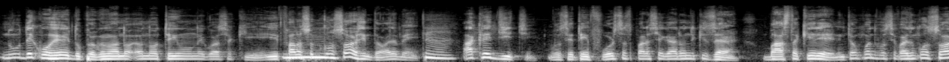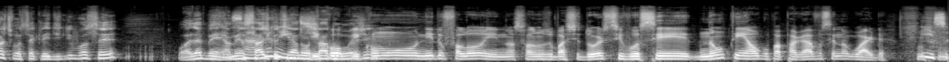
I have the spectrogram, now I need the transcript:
no decorrer do programa eu anotei um negócio aqui. E fala sobre consórcio, então, olha bem. Tá. Acredite, você tem forças para chegar onde quiser. Basta querer. Então, quando você faz um consórcio, você acredita em você. Olha bem, a mensagem que eu tinha Exatamente. E, anotado e hoje. como o Nido falou e nós falamos do bastidor, se você não tem algo para pagar, você não guarda. Isso.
